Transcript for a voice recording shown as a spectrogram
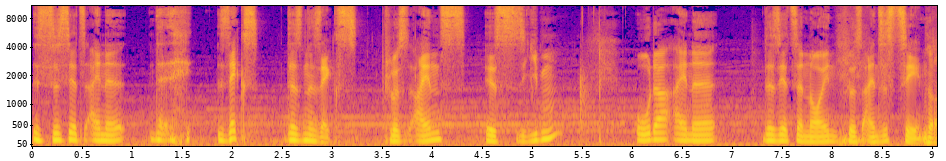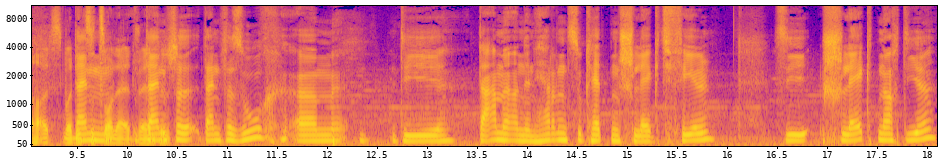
ist das jetzt eine 6, das ist eine 6 plus 1 ist 7 oder eine, das ist jetzt eine 9 plus 1 ist 10. Na, das war nicht Dein, so tolle dein, Advantage. Ver- dein Versuch, ähm, die Dame an den Herren zu ketten, schlägt fehl. Sie schlägt nach dir.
